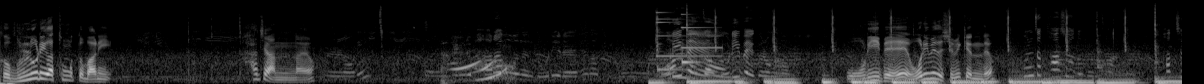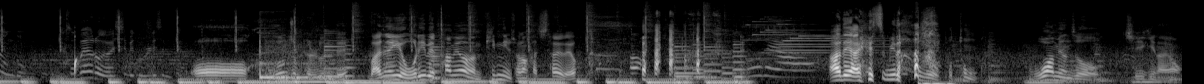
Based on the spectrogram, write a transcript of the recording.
그 물놀이 같은 것도 많이 하지 않나요? 바라보는 놀이를 해가지고 오리배, 오리배 그런 거 오리배 오리배도 재밌겠는데요? 혼자 타셔도 괜찮아요. 하체 운동도 두 배로 열심히 돌리시면 돼요. 어 그건 좀 별론데 만약에 오리배 타면 피디님 저랑 같이 타야 돼요? 오세요. 아 네 알겠습니다 그래서 보통 뭐 하면서 즐기나요?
